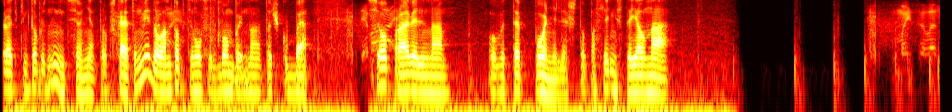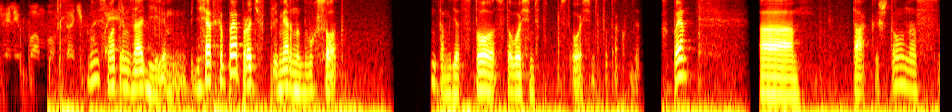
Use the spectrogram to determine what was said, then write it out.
убирать каким-то образом. Ну, все, нет, пропускает он middle, Амто потянулся с бомбой на точку Б. Все правильно ОВТ поняли, что последний стоял на Ну и смотрим за Адилем. 50 хп против примерно 200. Ну, там где-то 100, 180, 180 вот так вот хп. А, так, и что у нас?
